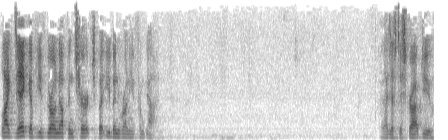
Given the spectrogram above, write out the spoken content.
Like Jacob, you've grown up in church, but you've been running from God. And I just described you.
